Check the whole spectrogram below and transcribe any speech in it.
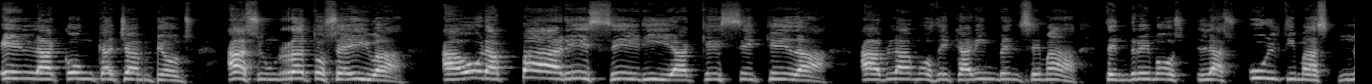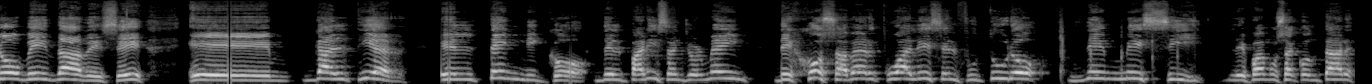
en la Conca Champions. Hace un rato se iba, ahora parecería que se queda. Hablamos de Karim Benzema, tendremos las últimas novedades. ¿eh? Eh, Galtier, el técnico del Paris Saint Germain, dejó saber cuál es el futuro de Messi. Les vamos a contar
